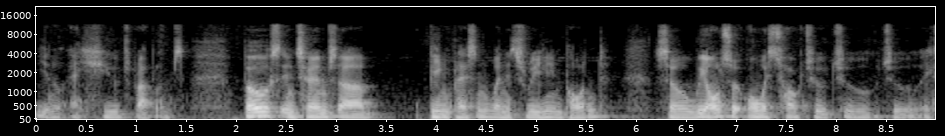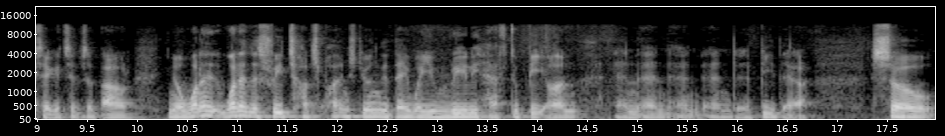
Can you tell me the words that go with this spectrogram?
you know, a huge problem. Both in terms of being present when it's really important. So we also always talk to, to, to executives about, you know, what are, what are the three touch points during the day where you really have to be on and, and, and, and uh, be there. So,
